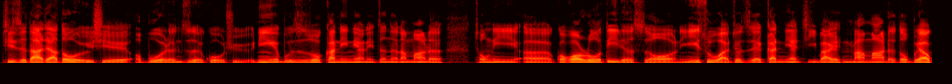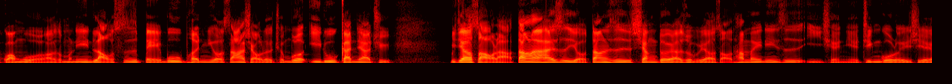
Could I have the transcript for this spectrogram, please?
其实大家都有一些呃不为人知的过去，你也不是说干你娘，你真的他妈的从你呃呱呱落地的时候，你一出来就直接干你娘急掰，你妈妈的都不要管我啊，什么你老师、北部朋友、杀小的，全部都一路干下去。比较少啦，当然还是有，但是相对来说比较少。他们一定是以前也经过了一些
